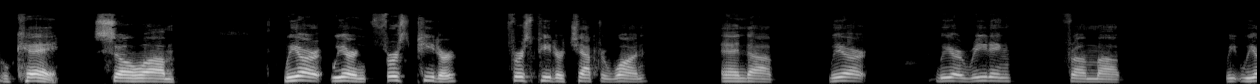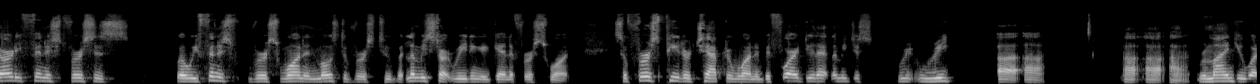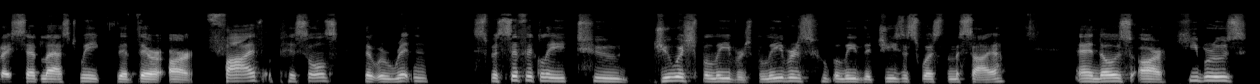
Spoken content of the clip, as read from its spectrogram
Okay, so um, we are we are in First Peter, First Peter chapter one, and uh, we are we are reading from uh, we we already finished verses. Well, we finished verse one and most of verse two, but let me start reading again at verse one. So, First Peter chapter one, and before I do that, let me just re, re uh, uh, uh, uh, uh remind you what I said last week that there are five epistles that were written specifically to Jewish believers, believers who believe that Jesus was the Messiah. And those are Hebrews,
